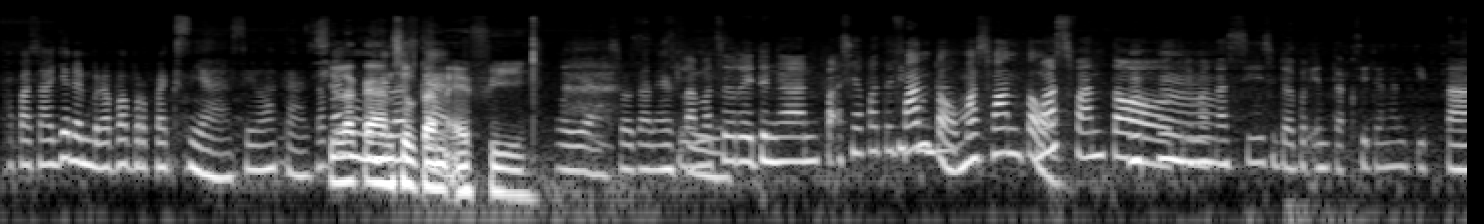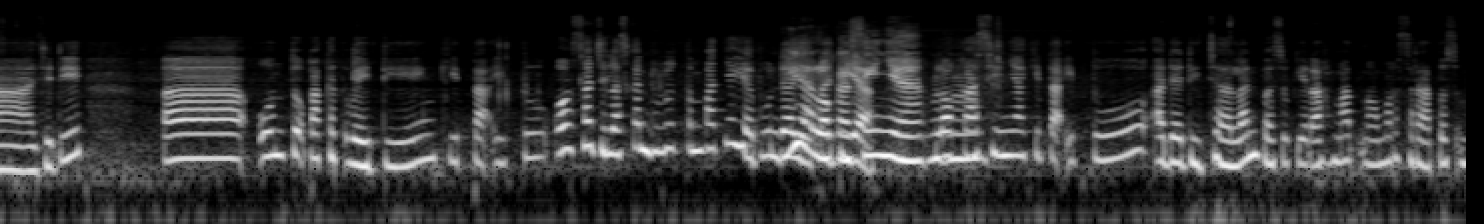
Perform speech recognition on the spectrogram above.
Apa saja dan berapa per pax-nya? Silakan. Siapa Silakan? Sultan Evi. Oh iya, Sultan Evi. Selamat sore dengan Pak siapa tadi? Fanto, Bunda? Mas Fanto. Mas Fanto, terima kasih sudah berinteraksi dengan kita. Jadi eh, untuk paket wedding kita itu, oh saya jelaskan dulu tempatnya ya Bunda Iya, ya tadi ya. lokasinya. Mhm. Lokasinya kita itu ada di Jalan Basuki Rahmat nomor 147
